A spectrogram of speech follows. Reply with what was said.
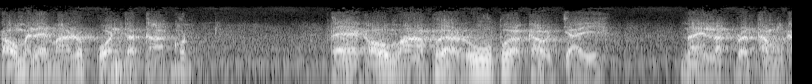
เขาไม่ได้มารบกวนตถาคต แต่เขามาเพื่อรู้เพื่อเข้าใจ ในหลักพระธรรมค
